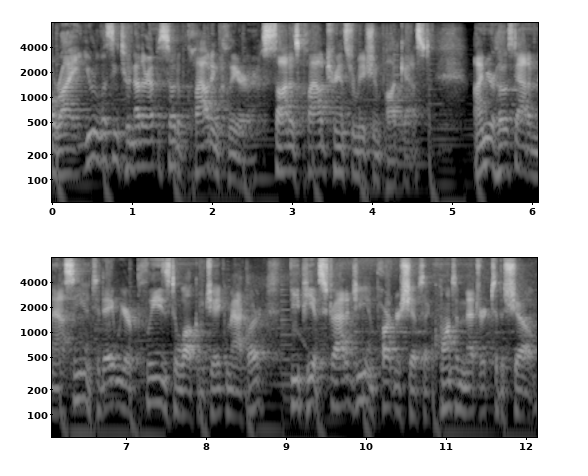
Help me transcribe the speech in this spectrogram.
All right, you're listening to another episode of Cloud N Clear, SADA's cloud transformation podcast. I'm your host, Adam Massey, and today we are pleased to welcome Jake Makler, VP of Strategy and Partnerships at Quantum Metric, to the show.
